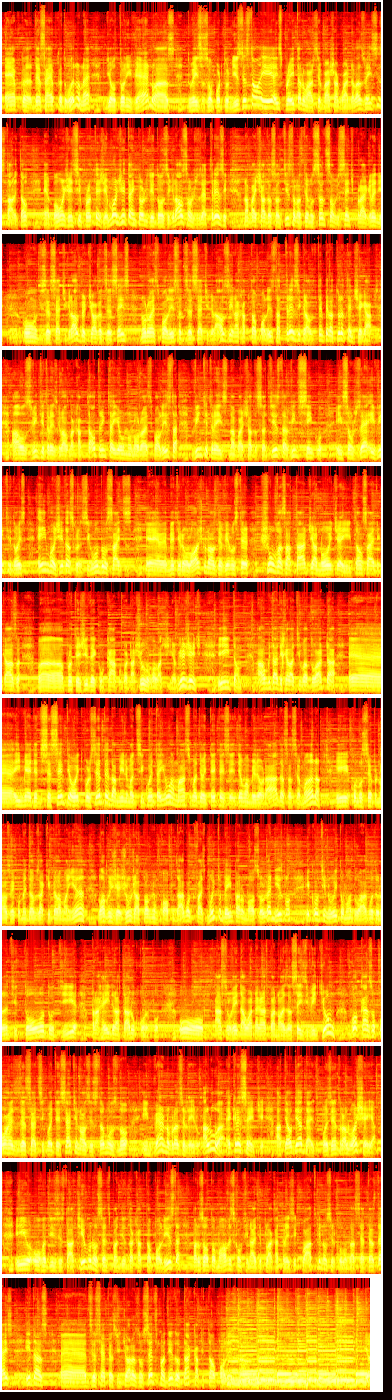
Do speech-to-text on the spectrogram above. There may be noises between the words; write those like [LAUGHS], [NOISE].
época, dessa época do ano, né? De outono e inverno, as doenças oportunistas estão aí, a espreita no ar. Você baixa a guarda, elas vêm e se instalam. Então, é bom a gente se proteger. Mogi tá em torno de 12 graus, São José 13, na Baixada Santista nós temos Santo São Vicente, para Grande com 17 graus, Bertioga 16, Noroeste Paulista 17 graus e na capital paulista 13 graus. A temperatura tende a chegar aos 23 graus na capital, 31 no Noroeste Paulista, 23 na Baixada Santista, 25 em São José e 22 em Mogi das Cruzes. Segundo os sites é, meteorológicos, nós devemos ter chuvas à tarde e à noite aí. Então saia de casa uh, protegida aí com capa, porta-chuva, com latinha, viu gente? E, então, a umidade relativa do ar está é, em média de 68%, tendo a mínima de 51%, a máxima de 86%. Deu uma melhorada essa semana e, como sempre, nós recomendamos aqui pela manhã, logo em jejum, já tome um copo d'água que faz muito bem para o nosso organismo e continue tomando água durante todo o dia para reidratar o corpo. O Astro Rei da graça para nós às 6h21. O ocaso ocorre às 17h57 e nós estamos no inverno brasileiro. A lua é crescente até o dia 10, depois entra a lua cheia. E o rodízio está ativo no centro expandido da capital paulista para os automóveis com finais de placa 3 e 4 que não circulam das 7 às 10 e das é, eh, 17 às 20 horas no centro expandido da capital paulista.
